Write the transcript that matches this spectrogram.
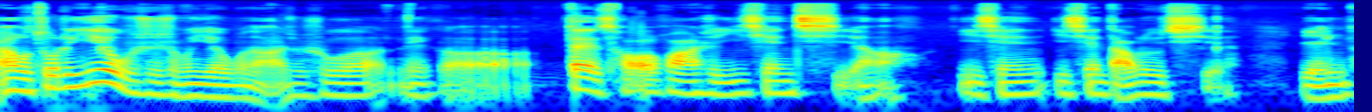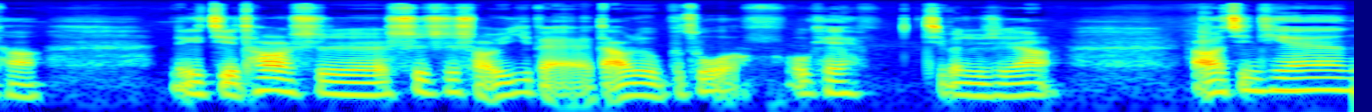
然后我做的业务是什么业务呢？就是说那个代操的话是一千起啊，一千一千 W 起人哈，那个解套是市值少于一百 W 不做，OK，基本就这样。然后今天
